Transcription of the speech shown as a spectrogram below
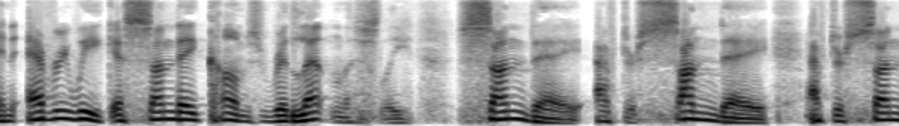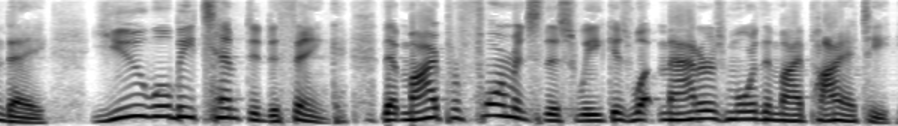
And every week, as Sunday comes relentlessly, Sunday after Sunday after Sunday, you will be tempted to think that my performance this week is what matters more than my piety.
